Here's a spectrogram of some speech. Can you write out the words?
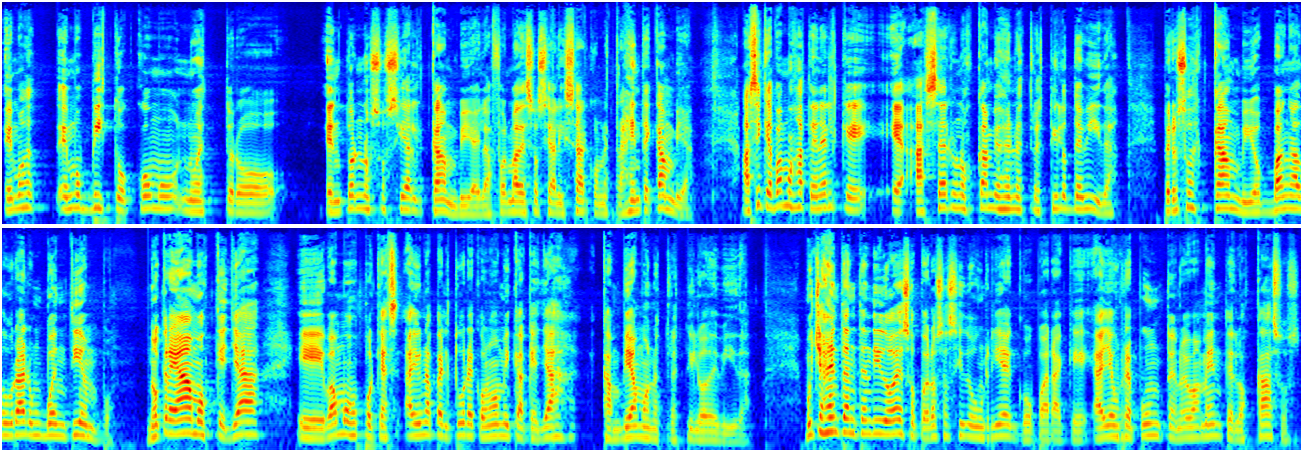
hemos, hemos visto cómo nuestro entorno social cambia y la forma de socializar con nuestra gente cambia. Así que vamos a tener que eh, hacer unos cambios en nuestro estilo de vida, pero esos cambios van a durar un buen tiempo. No creamos que ya eh, vamos, porque hay una apertura económica, que ya cambiamos nuestro estilo de vida. Mucha gente ha entendido eso, pero eso ha sido un riesgo para que haya un repunte nuevamente en los casos.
